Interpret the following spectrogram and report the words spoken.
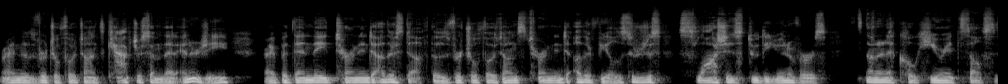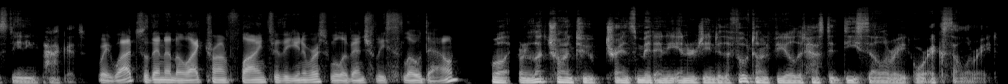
right? And those virtual photons capture some of that energy, right? But then they turn into other stuff. Those virtual photons turn into other fields. It sort of just sloshes through the universe. It's not in a coherent, self sustaining packet. Wait, what? So then an electron flying through the universe will eventually slow down? Well, for an electron to transmit any energy into the photon field, it has to decelerate or accelerate,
